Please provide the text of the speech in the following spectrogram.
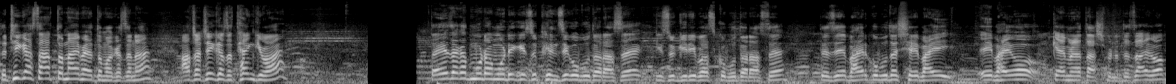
তো ঠিক আছে, আর তো নাই ভাই তোমার কাছে, না? আচ্ছা ঠিক আছে থ্যাংক ইউ হ্যাঁ? তাই এই জায়গাত মোটামুটি কিছু ফেন্সি কবুতর আছে, কিছু গিরিবাজ কবুতর আছে। তো যে ভাইয়ের কবুতর, সেই ভাই, এই ভাইও ক্যামেরাতে আসবে না। তো যাই হোক,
